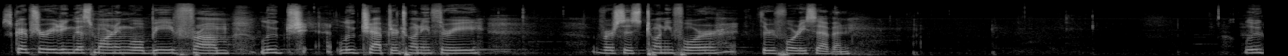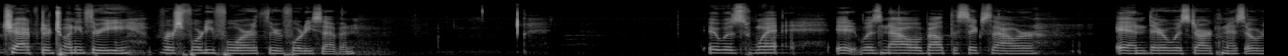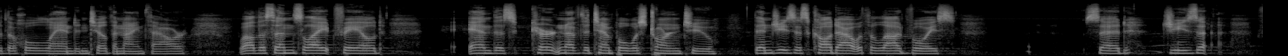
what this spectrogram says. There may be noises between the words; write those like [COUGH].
Scripture reading this morning will be from Luke, Luke chapter 23, verses 24 through 47. Luke chapter 23, verse 44 through 47. It was when it was now about the sixth hour, and there was darkness over the whole land until the ninth hour, while the sun's light failed, and the curtain of the temple was torn in two. Then Jesus called out with a loud voice, said, Jesus,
